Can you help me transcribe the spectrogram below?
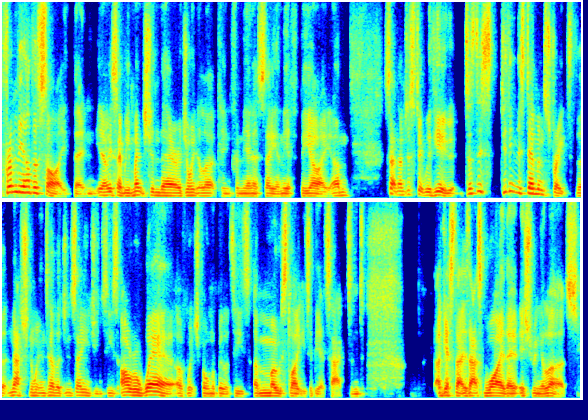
From the other side, then, you know, so we mentioned there a joint alert came from the NSA and the FBI. Um, Satnam just stick with you. Does this? Do you think this demonstrates that national intelligence agencies are aware of which vulnerabilities are most likely to be attacked? And I guess that is that's why they're issuing alerts.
